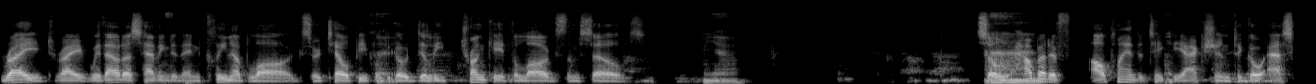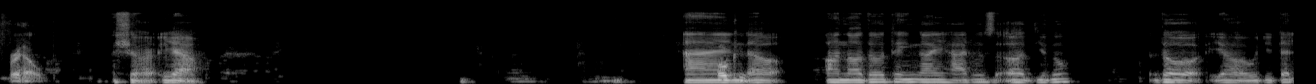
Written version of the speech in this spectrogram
Right, right. Without us having to then clean up logs or tell people to go delete, truncate the logs themselves. yeah. So how about if I'll plan to take the action to go ask for help? Sure. Yeah. And uh, another thing I had was, uh, you know, the yeah, would you tell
